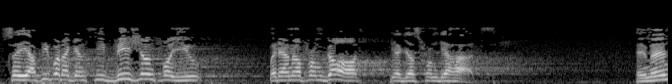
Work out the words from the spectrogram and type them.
So you have people that can see vision for you, but they are not from God, they are just from their hearts. Amen?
